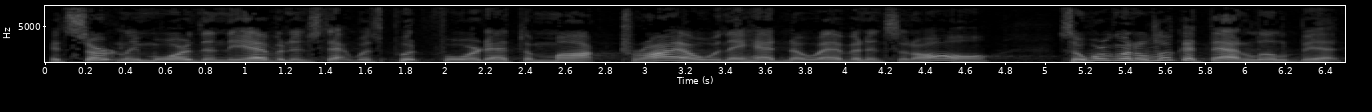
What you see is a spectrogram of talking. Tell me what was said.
It's certainly more than the evidence that was put forward at the mock trial when they had no evidence at all. So we're going to look at that a little bit.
